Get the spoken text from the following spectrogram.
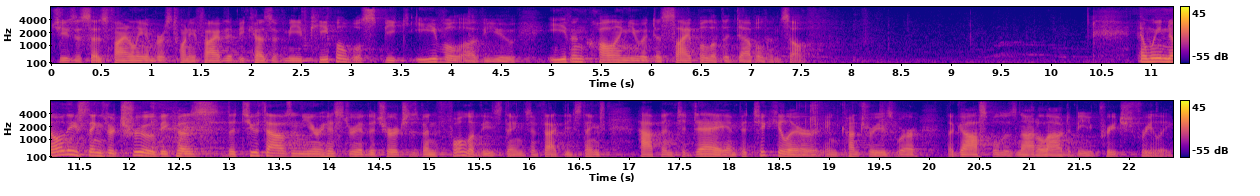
Jesus says finally in verse 25 that because of me, people will speak evil of you, even calling you a disciple of the devil himself. And we know these things are true because the 2,000 year history of the church has been full of these things. In fact, these things happen today, in particular in countries where the gospel is not allowed to be preached freely.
